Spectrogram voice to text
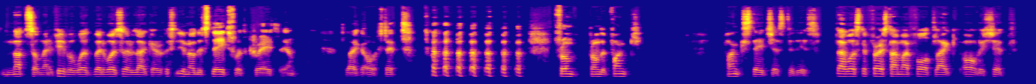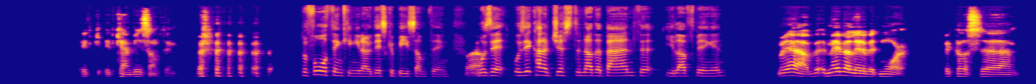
not so many people, but it was uh, like a, you know the stage was crazy and like oh shit from from the punk punk stages to this. That was the first time I thought like holy shit, it it can be something. Before thinking, you know, this could be something, wow. was it was it kind of just another band that you loved being in? Yeah, maybe a little bit more because um,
